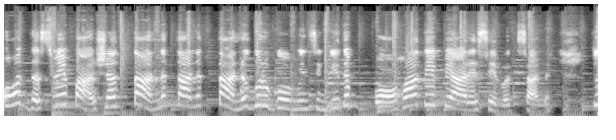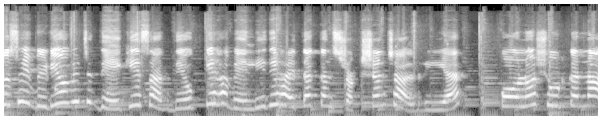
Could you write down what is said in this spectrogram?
ਉਹ 10ਵੇਂ ਪਾਤਸ਼ਾਹ ਧੰਨ ਧੰਨ ਧੰਨ ਗੁਰੂ ਗੋਬਿੰਦ ਸਿੰਘ ਜੀ ਦੇ ਬਹੁਤ ਹੀ ਪਿਆਰੇ ਸੇਵਕ ਸਨ। ਤੁਸੀਂ ਵੀਡੀਓ ਵਿੱਚ ਦੇਖ ਹੀ ਸਕਦੇ ਹੋ ਕਿ ਹਵੇਲੀ ਦੀ ਹਜੇ ਤੱਕ ਕੰਸਟਰਕਸ਼ਨ ਚੱਲ ਰਹੀ ਹੈ। ਕੋਲੋਂ ਸ਼ੂਟ ਕਰਨਾ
